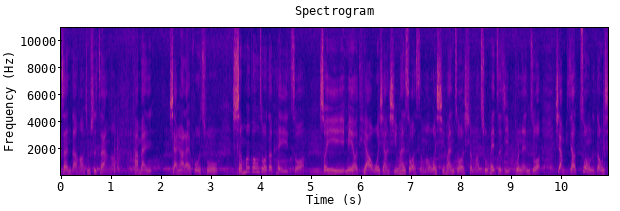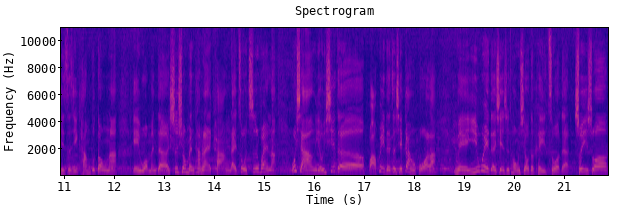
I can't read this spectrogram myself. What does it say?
真的哈就是这样哦，他们。想要来付出，什么工作都可以做，所以没有挑。我想喜欢做什么，我喜欢做什么，除非自己不能做，像比较重的东西自己扛不动呢，给我们的师兄们他们来扛来做之外呢，我想有一些的法会的这些干活啦，每一位的贤师同修都可以做的。所以说，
